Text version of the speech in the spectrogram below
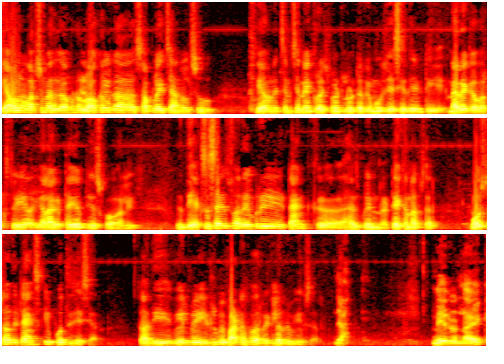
కేవలం వర్షం మీద కాకుండా లోకల్గా సప్లై ఛానల్స్ ఏమైనా చిన్న చిన్న ఎంక్రోచ్మెంట్లు ఉంటే రిమూవ్ చేసేది ఏంటి నరేగా వర్క్స్ ఎలాగ టైఅప్ చేసుకోవాలి. The exercise for every tank has been taken up sir most of the ట్యాంక్స్కి పూర్తి చేశారు. అది will be it will be part of our regular review sir yeah మీరు నాయక్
